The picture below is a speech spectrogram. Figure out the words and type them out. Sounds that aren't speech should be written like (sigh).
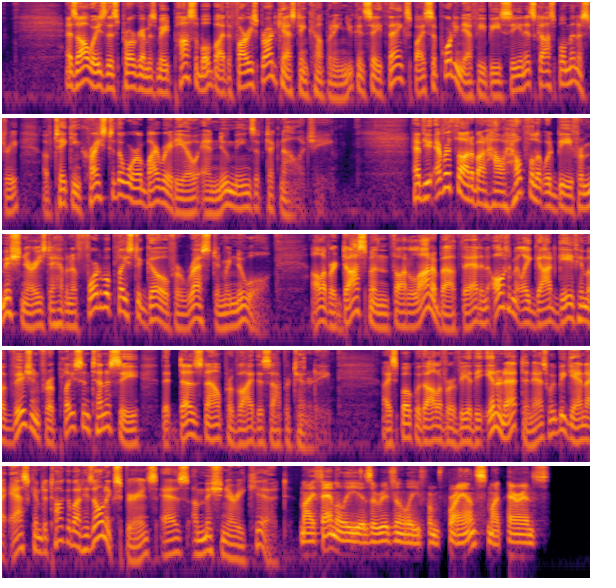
As always, this program is made possible by the Far East Broadcasting Company, and you can say thanks by supporting FEBC and its gospel ministry of taking Christ to the world by radio and new means of technology. Have you ever thought about how helpful it would be for missionaries to have an affordable place to go for rest and renewal? Oliver Dossman thought a lot about that, and ultimately, God gave him a vision for a place in Tennessee that does now provide this opportunity. I spoke with Oliver via the internet, and as we began, I asked him to talk about his own experience as a missionary kid. My family is originally from France. My parents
